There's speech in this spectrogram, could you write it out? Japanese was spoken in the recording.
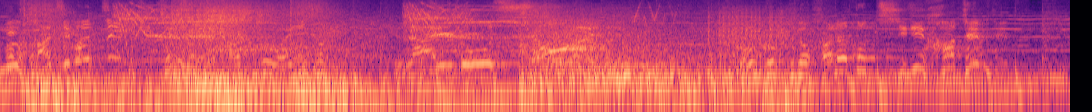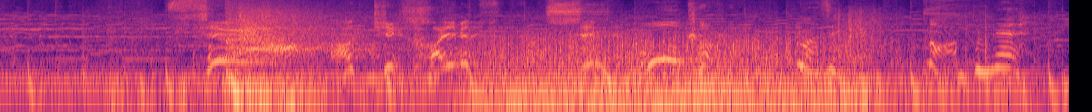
ム八番地覚悟はいいか雷将来国の花と散り果てんせや悪鬼壊滅新王冠まずい。危ねえ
